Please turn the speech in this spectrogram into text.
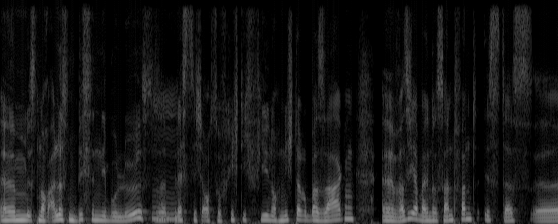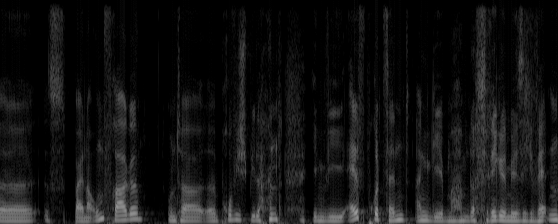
Ähm, ist noch alles ein bisschen nebulös, deshalb Mhm. lässt sich auch so richtig viel noch nicht darüber sagen. Äh, was ich aber interessant fand, ist, dass äh, es bei einer Umfrage unter äh, Profispielern irgendwie 11% angegeben haben, dass sie regelmäßig wetten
